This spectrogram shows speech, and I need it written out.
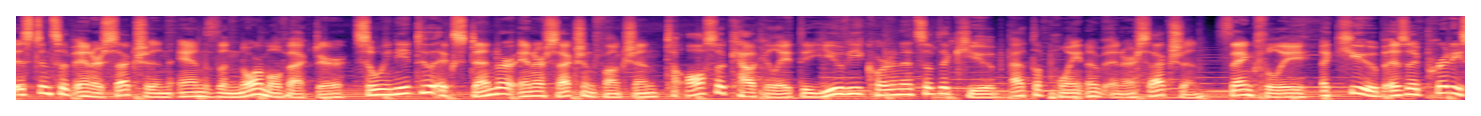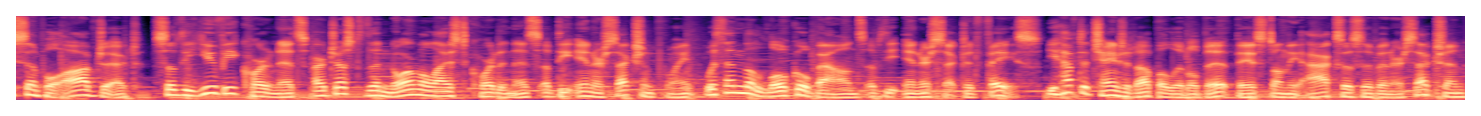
distance of intersection and the normal vector, so we need to extend our intersection function to also calculate the UV coordinates of the cube at the point of intersection. Thankfully, a cube is a pretty simple object, so the UV coordinates are just the normalized coordinates of the intersection point within the local bounds of the intersected face. You have to change it up a little bit based on the axis of intersection,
